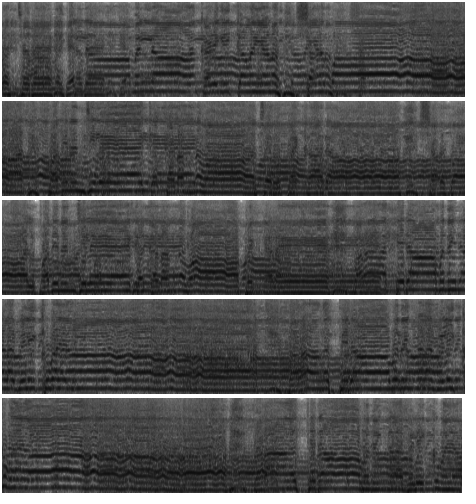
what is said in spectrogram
വെച്ചത് എല്ലാം കഴുകിക്കളയണം. പതിനഞ്ചിലേക്ക് കടന്നു വാ ചെറുപ്പക്കാരാ. ശർബാൽ പതിനഞ്ചിലേക്ക് കടന്നു വാ പെങ്ങളെ. പറാത്തിരാമ നിങ്ങളെ വിളിക്കുകയാ. പറാത്തിരാമ നിങ്ങളെ വിളിക്കുകയാ. പറാത്തിരാമ നിങ്ങളെ വിളിക്കുകയാ.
